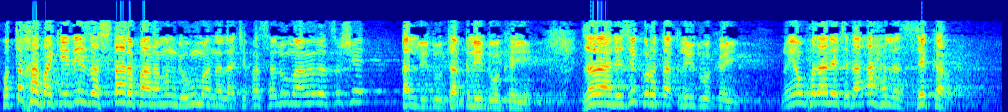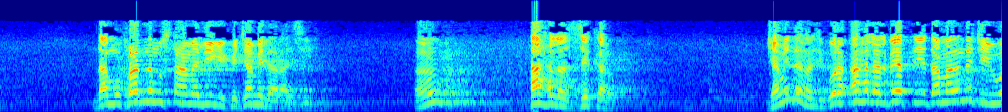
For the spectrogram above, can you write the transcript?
خو ته خپه کې دې زستار لپاره مونږ ومنل چې فصلو معنی د څه شي قلدو تقلید وکي زړه اهل ذکر او تقلید وکي نو یو خدای نه چې دا اهل الذکر دا مفرد نه مستعمليږي کې جمع راځي اهل الذکر جمع راځي ګوره اهل البيت دا معنی نه چې یو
